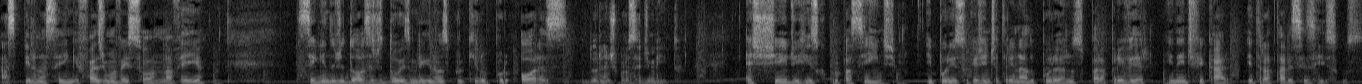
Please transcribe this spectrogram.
aspira na seringa e faz de uma vez só na veia, seguindo de doses de 2 mg por quilo por horas durante o procedimento. É cheio de risco para o paciente e por isso que a gente é treinado por anos para prever, identificar e tratar esses riscos.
